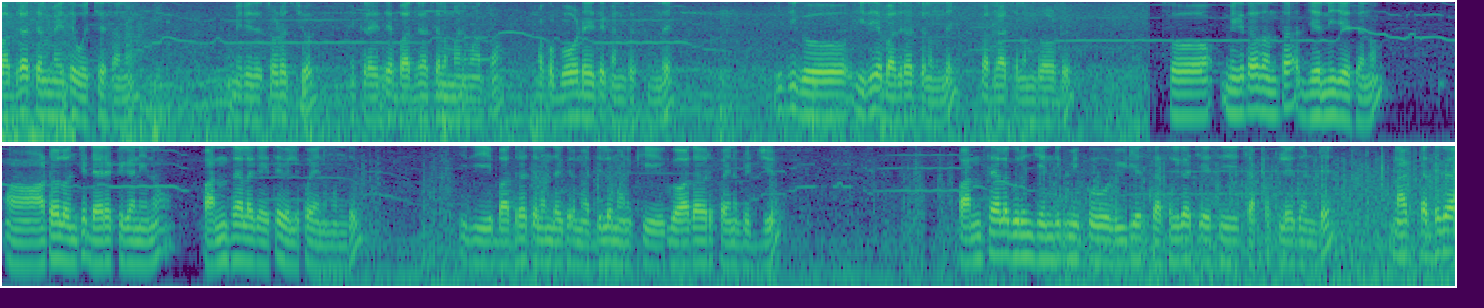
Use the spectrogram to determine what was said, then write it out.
భద్రాచలం అయితే వచ్చేసాను. మీరు ఇది చూడొచ్చు. ఇక్కడైతే భద్రాచలం అని మాత్రం ఒక బోర్డు అయితే కనిపిస్తుంది. ఇదిగో ఇదే భద్రాచలంది భద్రాచలం రోడ్డు సో మిగతాదంతా జర్నీ చేశాను. ఆటోలోంచి డైరెక్ట్గా నేను పర్ణశాలకి అయితే వెళ్ళిపోయాను ముందు. ఇది భద్రాచలం దగ్గర మధ్యలో మనకి గోదావరి పైన బ్రిడ్జ్. పర్ణశాల గురించి ఎందుకు మీకు వీడియో స్పెషల్గా చేసి చెప్పట్లేదు అంటే నాకు పెద్దగా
